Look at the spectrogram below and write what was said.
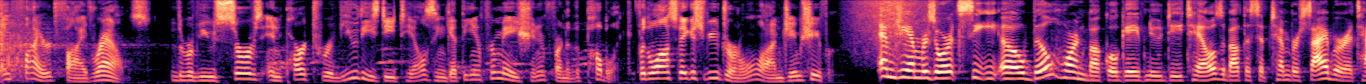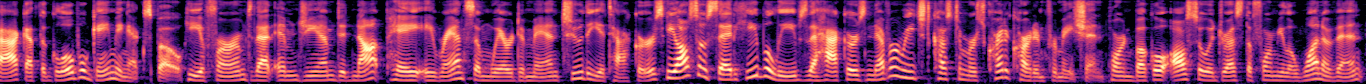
and fired five rounds. The review serves in part to review these details and get the information in front of the public. For the Las Vegas Review Journal, I'm James Schaefer. MGM Resorts CEO Bill Hornbuckle gave new details about the September cyber attack at the Global Gaming Expo. He affirmed that MGM did not pay a ransomware demand to the attackers. He also said he believes the hackers never reached customers' credit card information. Hornbuckle also addressed the Formula One event,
